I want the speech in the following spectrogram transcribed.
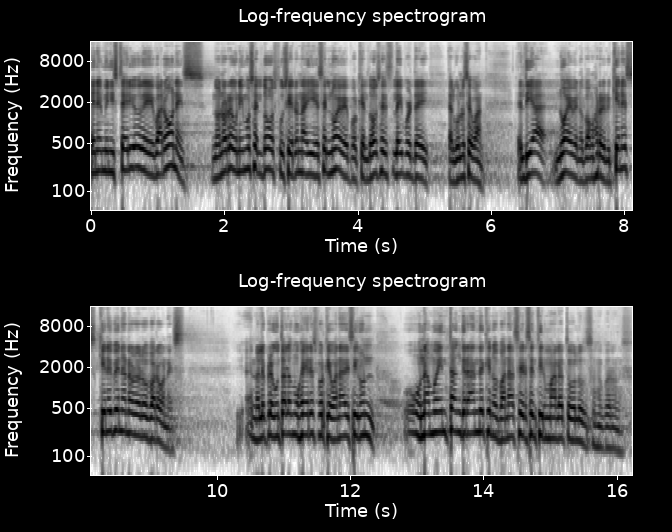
en el ministerio de varones? No nos reunimos el 2, pusieron ahí, es el 9, porque el 2 es Labor Day, algunos se van. El día 9 nos vamos a reunir. ¿Quiénes, quiénes vienen ahora los varones? No le pregunto a las mujeres porque van a decir un, un amén tan grande que nos van a hacer sentir mal a todos los varones.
